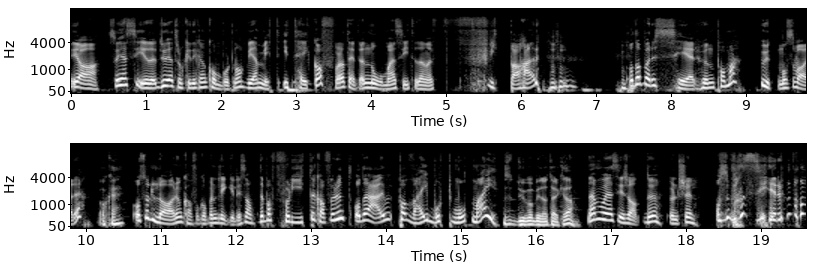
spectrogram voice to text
Ja, så jeg sier det. Du, jeg tror ikke de kan komme bort nå. Vi er midt i takeoff. For da tenkte jeg, noe må jeg si til denne fitta her. Og da bare ser hun på meg, uten å svare. Okay. Og så lar hun kaffekoppen ligge, liksom. Det bare flyter kaffe rundt, og det er jo på vei bort mot meg. Så du må begynne å tørke, da? Nei, men hvor jeg sier sånn, du, unnskyld. Og så bare ser hun på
